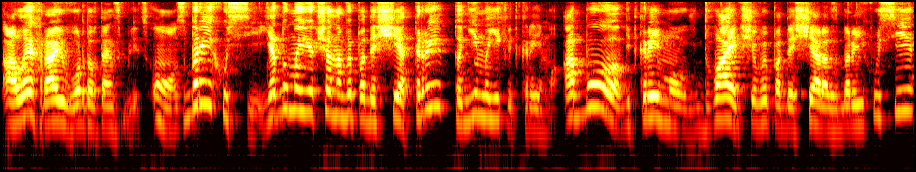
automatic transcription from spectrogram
але граю World of Tanks Blitz. О, збери їх усі. Я думаю, якщо нам випаде ще три, тоді ми їх відкриємо. Або відкриємо два, якщо випаде ще раз збери їх усі.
